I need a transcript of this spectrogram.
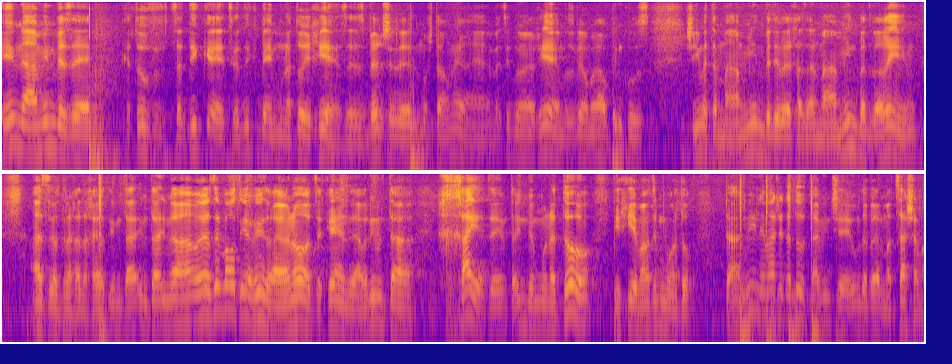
אם נאמין בזה, כתוב צדיק, צדיק באמונתו יחיה, זה הסבר של, כמו שאתה אומר, צדיק באמונתו יחיה, מסביר, אומר הרב פינקוס, שאם אתה מאמין בדברי חז"ל, מאמין בדברים, אז זה נותן לך את החיות. אם אתה, אם אתה, אם אתה, זה ברור, זה רעיונות, זה כן, זה, אבל אם אתה חי את זה, תאמין באמונתו, יחיה. מה זה באמונתו? תאמין למה שכתוב, תאמין שהוא מדבר על מצה שמה,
